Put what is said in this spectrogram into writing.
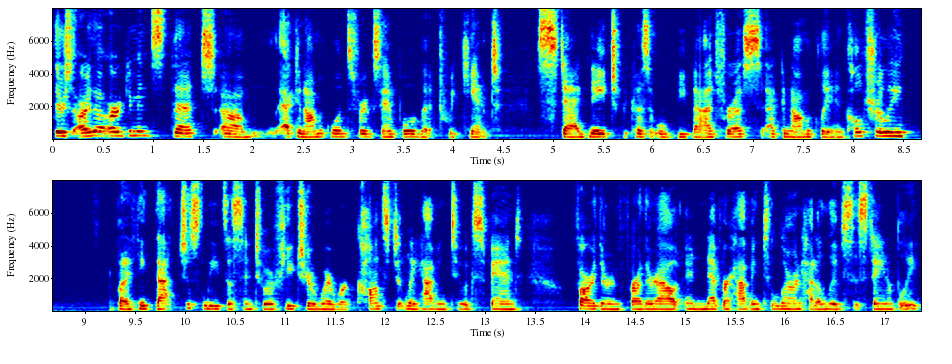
There's other arguments that, um, economic ones, for example, that we can't stagnate because it will be bad for us economically and culturally. But I think that just leads us into a future where we're constantly having to expand farther and farther out and never having to learn how to live sustainably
